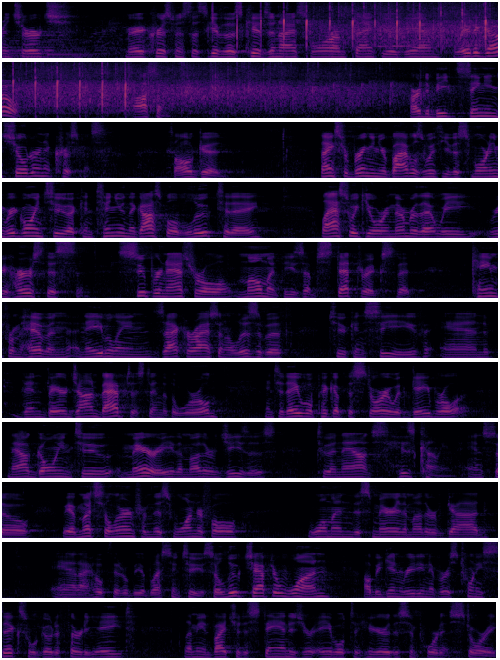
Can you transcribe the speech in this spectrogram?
morning, church. Merry Christmas. Let's give those kids a nice warm thank you again. Way to go. Awesome. Hard to beat singing children at Christmas. It's all good. Thanks for bringing your Bibles with you this morning. We're going to uh, continue in the Gospel of Luke today. Last week, you'll remember that we rehearsed this supernatural moment, these obstetrics that came from heaven, enabling Zacharias and Elizabeth to conceive and then bear John Baptist into the world. And today we'll pick up the story with Gabriel now going to Mary, the mother of Jesus, to announce his coming. And so we have much to learn from this wonderful woman, this Mary, the mother of God. And I hope that it'll be a blessing to you. So, Luke chapter 1, I'll begin reading at verse 26. We'll go to 38. Let me invite you to stand as you're able to hear this important story.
